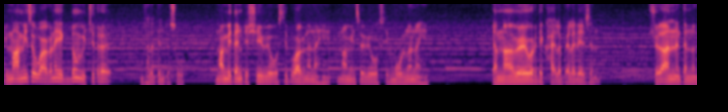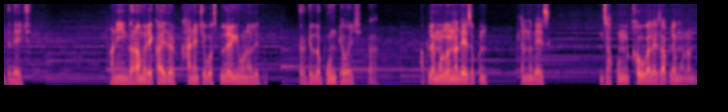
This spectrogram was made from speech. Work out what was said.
की मामीचं वागणं एकदम विचित्र झालं त्यांच्यासोबत. मामी त्यांच्याशी व्यवस्थित वागणं नाही मामीचं व्यवस्थित बोलणं नाही. त्यांना वेळेवरती खायला प्यायला द्यायचं शिळा अन्न त्यांना ते द्यायचे. आणि घरामध्ये काय जर खाण्याची वस्तू जर घेऊन आले ते तर ते लपवून ठेवायची. घरात आपल्या मुलांना द्यायचं पण त्यांना द्यायचं. झाकून खाऊ घालायचं आपल्या मुलांना.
